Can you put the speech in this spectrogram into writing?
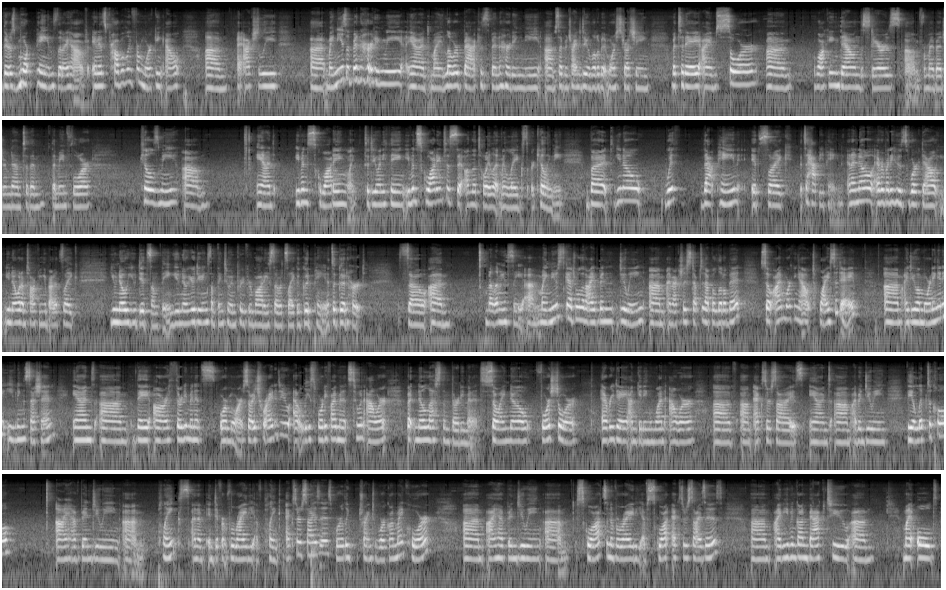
there's more pains that I have and it's probably from working out. Um, I actually uh, my knees have been hurting me and my lower back has been hurting me. Um, so I've been trying to do a little bit more stretching. But today I am sore um, walking down the stairs um, from my bedroom down to the, the main floor. Kills me. Um, and even squatting, like to do anything, even squatting to sit on the toilet, my legs are killing me. But, you know, with that pain, it's like, it's a happy pain. And I know everybody who's worked out, you know what I'm talking about. It's like, you know you did something. You know you're doing something to improve your body. So it's like a good pain. It's a good hurt. So, um, but let me see. Um, my new schedule that I've been doing, um, I've actually stepped it up a little bit. So I'm working out twice a day. Um, I do a morning and an evening session and um, they are 30 minutes or more. So I try to do at least 45 minutes to an hour, but no less than 30 minutes. So I know for sure every day I'm getting one hour of um, exercise and um, I've been doing the elliptical. I have been doing um, planks and a, different variety of plank exercises, really trying to work on my core. Um, I have been doing um, squats and a variety of squat exercises. Um, I've even gone back to um, my old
